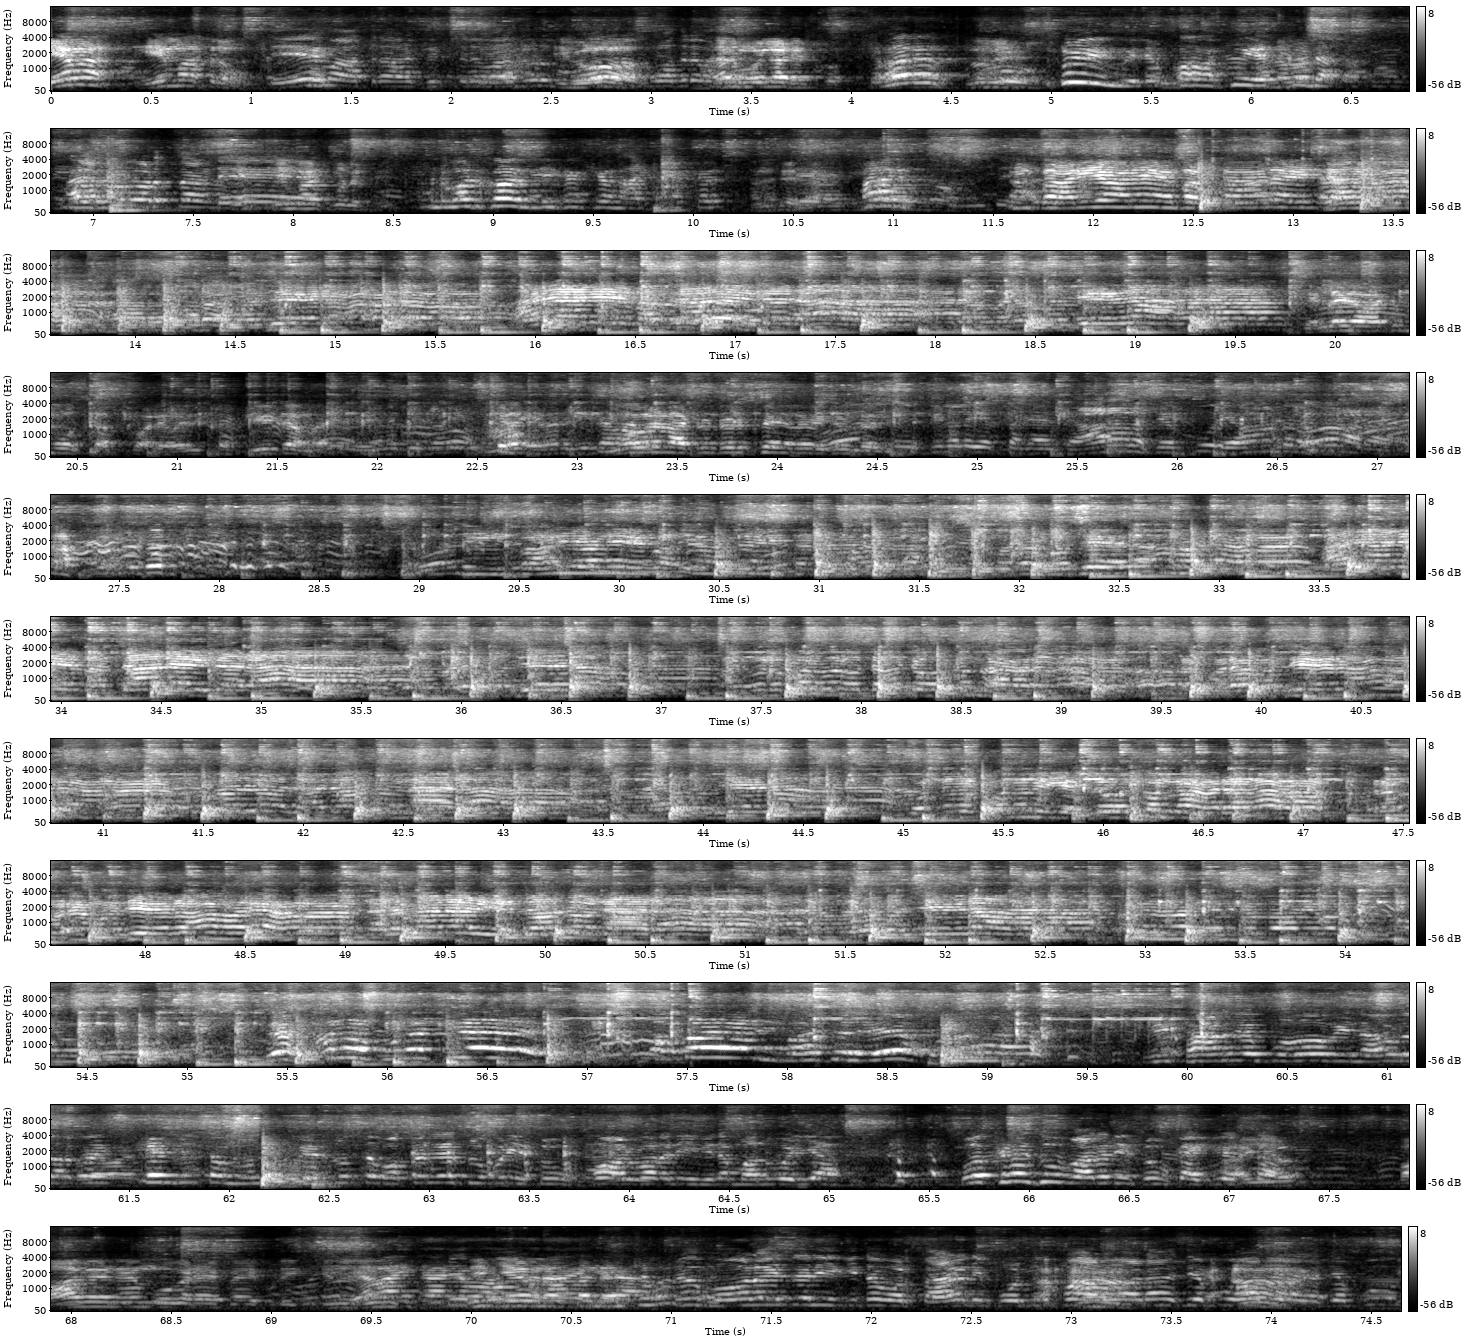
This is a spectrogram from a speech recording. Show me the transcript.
ఏమ ఏమాత్రం ఇగో దాన్ని ముళ్ళాడెట్టుకో ఉయ్, మీరు బావ, మీరు తెల్ల కాబట్టి మోసుకోవాలి గీట మరి? అటుంటాడు చెప్పు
